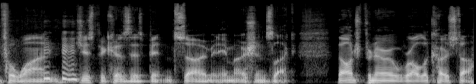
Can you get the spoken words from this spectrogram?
for one, just because there's been so many emotions. Like the entrepreneurial roller coaster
